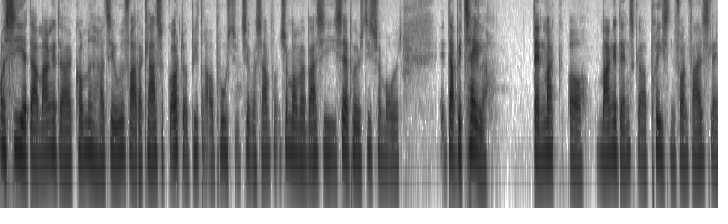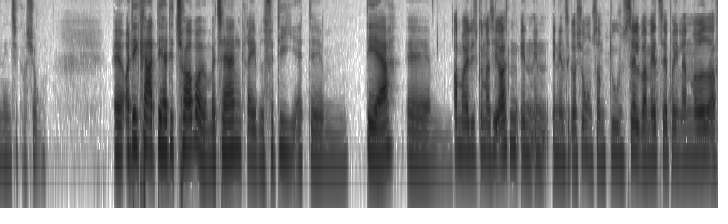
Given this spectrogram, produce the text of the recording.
at sige, at der er mange, der er kommet hertil udefra, der klarer sig godt og bidrager positivt til vores samfund, så må man bare sige, især på justitsområdet, der betaler Danmark og mange danskere prisen for en fejlslagende integration. Øh, og det er klart, at det her det topper jo med terrorangrebet, fordi at øh, det er... Øh, Og må jeg lige skynde mig sige, også en, en, en integration, som du selv var med til på en eller anden måde at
